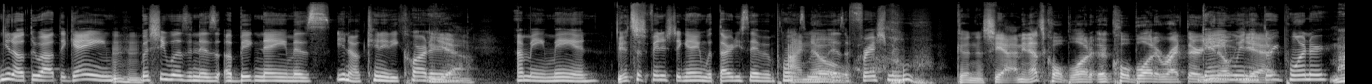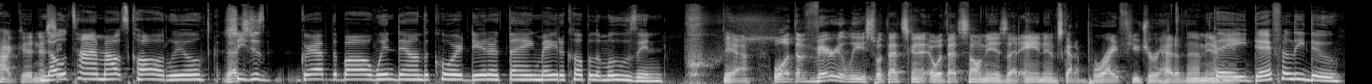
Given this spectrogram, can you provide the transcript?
you know throughout the game, Mm-hmm. but she wasn't as a big name as you know Kennedy Carter. Yeah. I mean, man, It's- to finish the game with 37 points. As a freshman, Goodness, yeah. I mean, that's cold blooded. Uh, cold blooded right there. game you know, winning yeah. three pointer. My goodness. No timeouts called, Will. She just grabbed the ball, went down the court, did her thing, made a couple of moves, and Yeah. Well, at the very least, what that's gonna what that's telling me is that A and M's got a bright future ahead of them. You know, I they mean, definitely do.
